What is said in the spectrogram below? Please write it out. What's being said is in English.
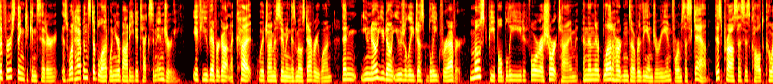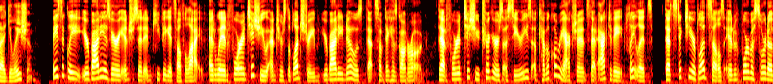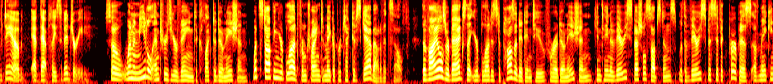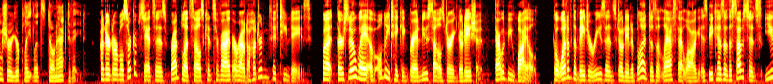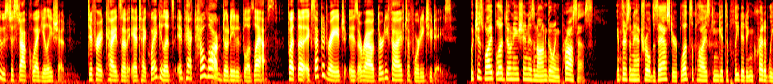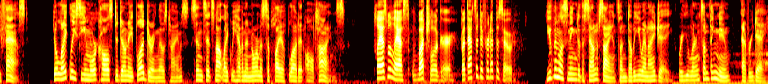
The first thing to consider is what happens to blood when your body detects an injury. If you've ever gotten a cut, which I'm assuming is most everyone, then you know you don't usually just bleed forever. Most people bleed for a short time, and then their blood hardens over the injury and forms a scab. This process is called coagulation. Basically, your body is very interested in keeping itself alive, and when foreign tissue enters the bloodstream, your body knows that something has gone wrong. That foreign tissue triggers a series of chemical reactions that activate platelets that stick to your blood cells and form a sort of dam at that place of injury. So, when a needle enters your vein to collect a donation, what's stopping your blood from trying to make a protective scab out of itself? The vials or bags that your blood is deposited into for a donation contain a very special substance with a very specific purpose of making sure your platelets don't activate. Under normal circumstances, red blood cells can survive around 115 days. But there's no way of only taking brand new cells during donation. That would be wild. But one of the major reasons donated blood doesn't last that long is because of the substance used to stop coagulation. Different kinds of anticoagulants impact how long donated blood lasts, but the accepted range is around 35 to 42 days. Which is why blood donation is an ongoing process. If there's a natural disaster, blood supplies can get depleted incredibly fast. You'll likely see more calls to donate blood during those times, since it's not like we have an enormous supply of blood at all times. Plasma lasts much longer, but that's a different episode. You've been listening to The Sound of Science on WNIJ, where you learn something new every day.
